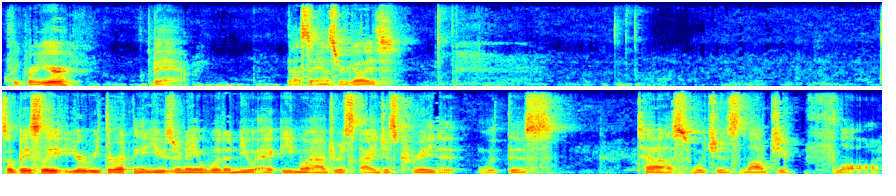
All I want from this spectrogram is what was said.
Click right here. Bam that's the answer guys So basically, you're redirecting a username with a new email address I just created with this task, which is logic flaw.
